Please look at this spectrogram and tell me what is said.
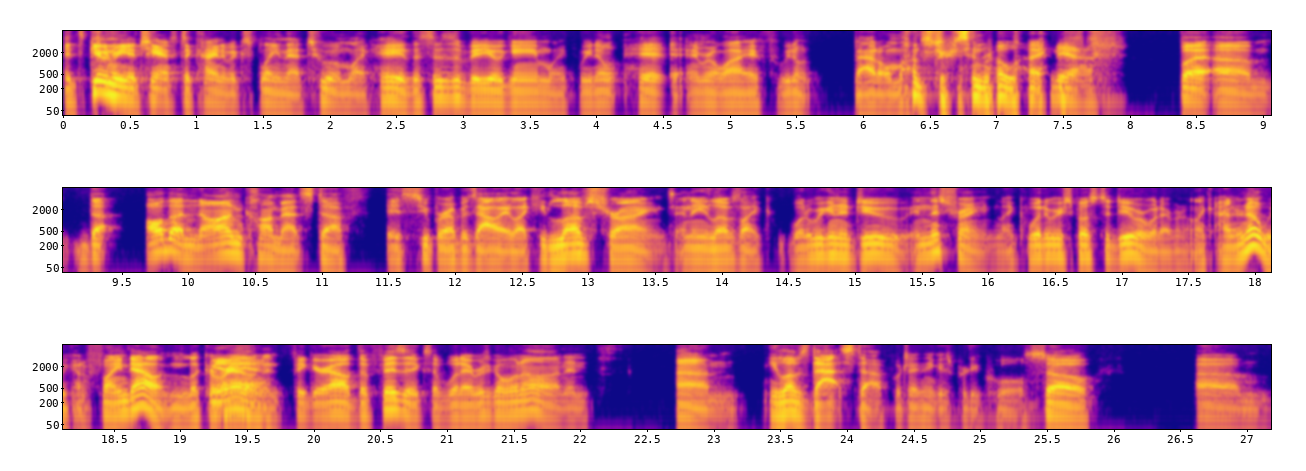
it's given me a chance to kind of explain that to him. Like, hey, this is a video game. Like, we don't hit in real life. We don't battle monsters in real life. yeah But um, the all the non-combat stuff is super up his alley. Like, he loves shrines, and he loves like, what are we gonna do in this shrine? Like, what are we supposed to do or whatever? And I'm like, I don't know. We got to find out and look Yeah, around yeah. and figure out the physics of whatever's going on and um he loves that stuff which i think is pretty cool so um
